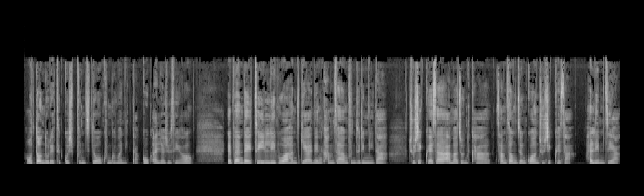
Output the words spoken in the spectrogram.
어떤 노래 듣고 싶은지도 궁금하니까 꼭 알려주세요. FM데이트 1, 2부와 함께하는 감사한 분들입니다. 주식회사 아마존카, 삼성증권 주식회사, 한림제약,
